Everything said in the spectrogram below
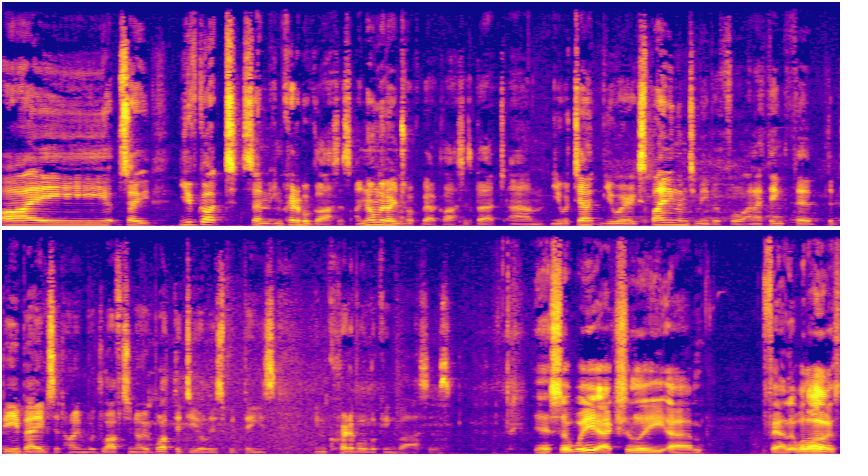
I so you've got some incredible glasses. I normally don't talk about glasses, but um, you were you were explaining them to me before, and I think the the beer babes at home would love to know what the deal is with these incredible looking glasses. Yeah, so we actually um, found it. well, it's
